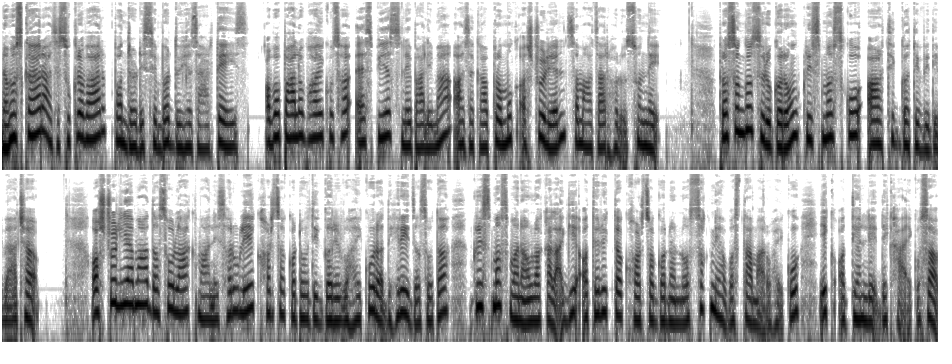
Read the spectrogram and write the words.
नमस्कार आज शुक्रबार पन्ध्र डिसेम्बर दुई हजार तेइस। अब पालो भएको छ एसपीएस नेपालीमा आजका प्रमुख अस्ट्रेलियन समाचारहरू सुन्ने। प्रसंग शुरू गरौं क्रिसमसको आर्थिक गतिविधिबाट। अस्ट्रेलियामा दशौं लाख मानिसहरूले खर्च कटौती गरिरहेको र धेरै जसो त क्रिसमस मनाउनका लागि अतिरिक्त खर्च गर्न नसक्ने अवस्थामा रहेको एक अध्ययनले देखाएको छ।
